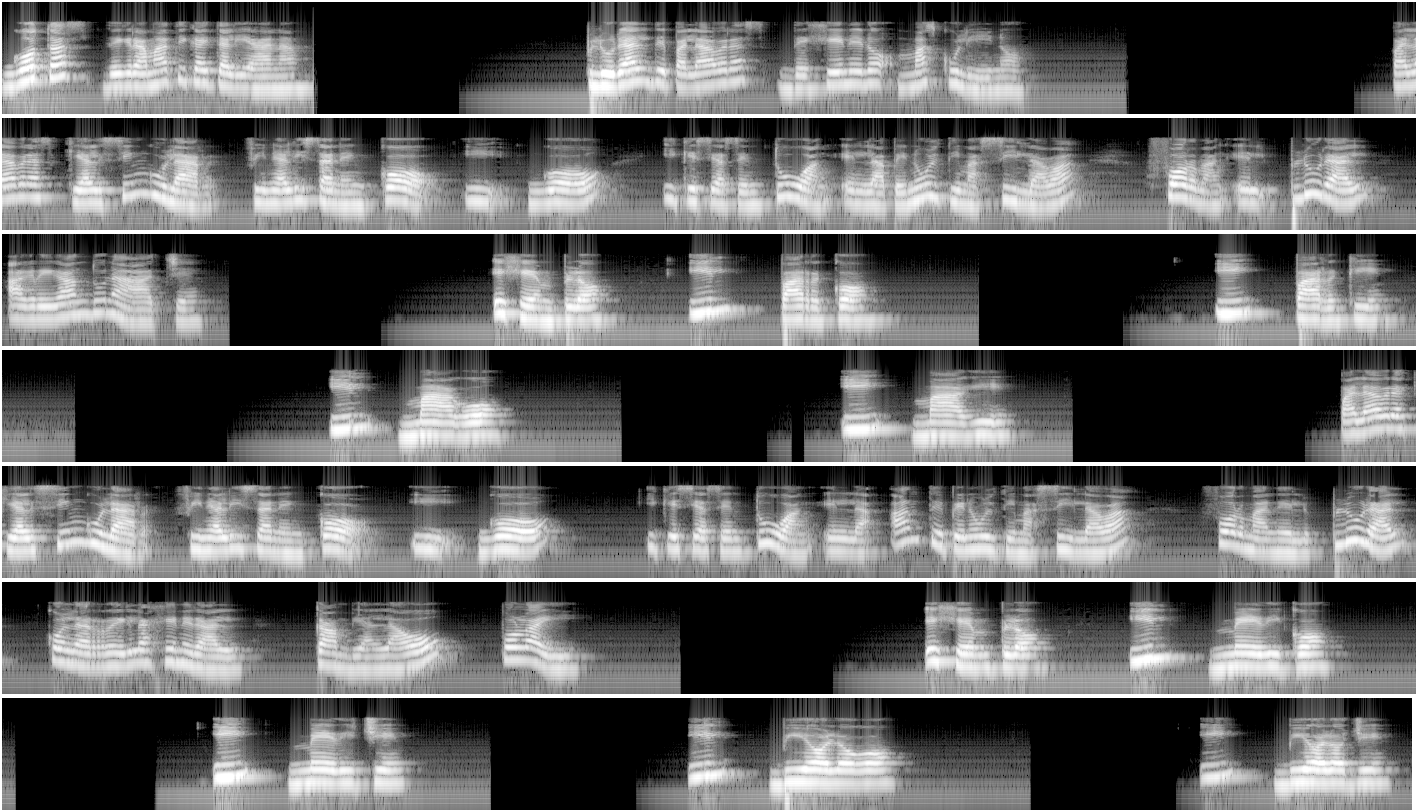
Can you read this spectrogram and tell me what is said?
Gotas de gramática italiana. Plural de palabras de género masculino. Palabras que al singular finalizan en co y go y que se acentúan en la penúltima sílaba forman el plural agregando una H. Ejemplo, il parco i parchi, il mago, i maghi. Palabras que al singular finalizan en co y go y que se acentúan en la antepenúltima sílaba forman el plural con la regla general. Cambian la O por la I. Ejemplo, il medico, i medici, il biologo, i biologi.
